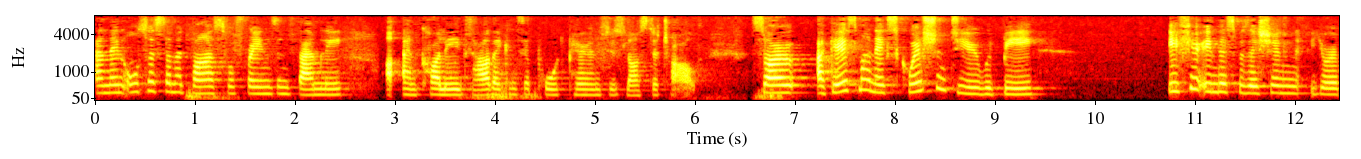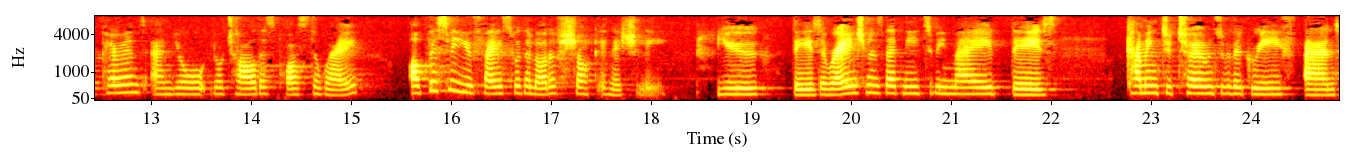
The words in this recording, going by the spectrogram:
and then also some advice for friends and family and colleagues how they can support parents who's lost a child. So, I guess my next question to you would be. If you're in this position, you're a parent and your, your child has passed away, obviously you're faced with a lot of shock initially. You there's arrangements that need to be made. There's coming to terms with the grief and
